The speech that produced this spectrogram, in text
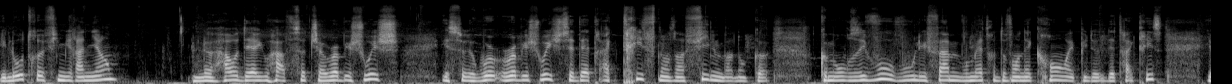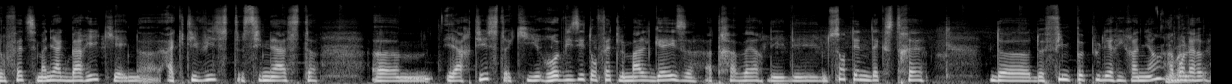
Et l'autre film iranien, le How dare you have such a rubbish wish Et ce rubbish wish, c'est d'être actrice dans un film. Donc, euh, comment osez-vous, vous les femmes, vous mettre devant un écran et puis d'être actrice? Et en fait, c'est Mania Akbari qui est une euh, activiste, cinéaste euh, et artiste qui revisite en fait le mal gaze à travers des, une centaine d'extraits. De, films populaires iraniens. Le, avant mal,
